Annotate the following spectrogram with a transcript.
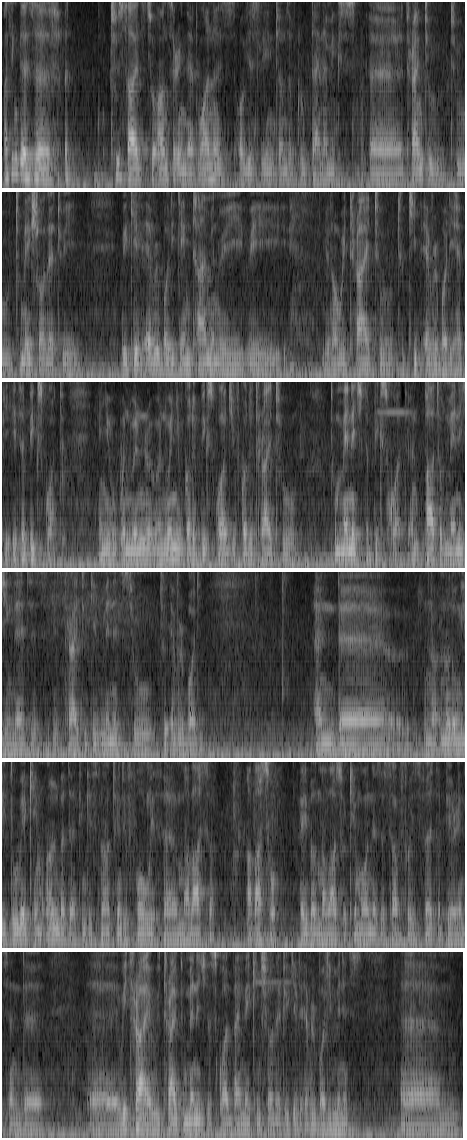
I think there's a, a, two sides to answering that. One is obviously in terms of group dynamics, uh, trying to, to, to make sure that we we give everybody game time and we, we you know we try to, to keep everybody happy. It's a big squad, and you when when when, when you've got a big squad, you've got to try to to manage the big squad, and part of managing that is is try to give minutes to to everybody and uh, not, not only Dube came on, but I think it's now 24 with uh, Mabasa, Mabaso. Abel Mabaso came on as a sub for his first appearance, and uh, uh, we try we try to manage the squad by making sure that we give everybody minutes. Um,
